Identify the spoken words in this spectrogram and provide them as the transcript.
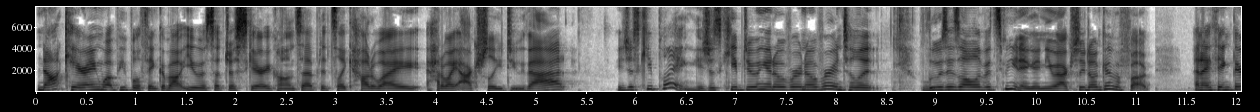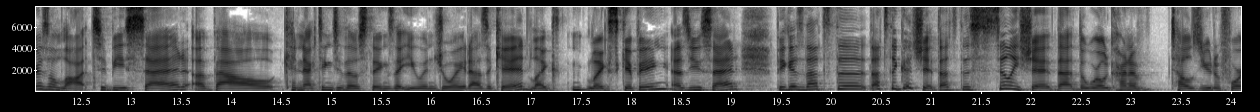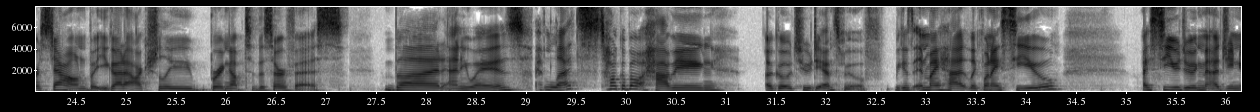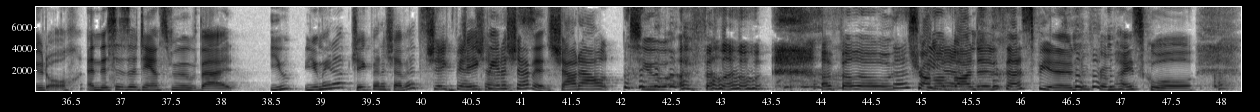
not caring what people think about you is such a scary concept. It's like how do I how do I actually do that? You just keep playing. You just keep doing it over and over until it loses all of its meaning and you actually don't give a fuck. And I think there's a lot to be said about connecting to those things that you enjoyed as a kid, like like skipping, as you said, because that's the that's the good shit. That's the silly shit that the world kind of tells you to force down, but you got to actually bring up to the surface. But anyways, let's talk about having a go-to dance move because in my head, like when I see you, I see you doing the edgy noodle, and this is a dance move that you you made up, Jake Banashevitz. Jake Jake Banashevitz. Banashevitz. Shout out to a fellow a fellow Thespian. trauma bonded thespian from high school.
